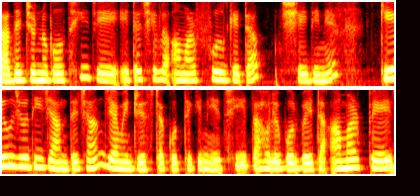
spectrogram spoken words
তাদের জন্য বলছি যে এটা ছিল আমার ফুল গেট আপ সেই দিনের। কেউ যদি জানতে চান যে আমি ড্রেসটা কোত্থেকে নিয়েছি, তাহলে বলব এটা আমার পেজ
